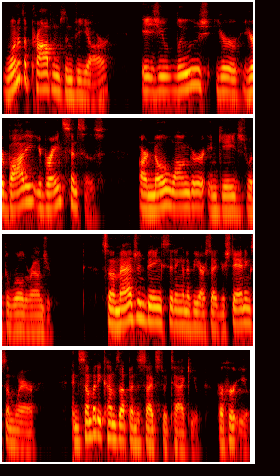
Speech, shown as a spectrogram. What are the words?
one of the problems in vr is you lose your your body your brain senses are no longer engaged with the world around you. So imagine being sitting in a vr set you're standing somewhere and somebody comes up and decides to attack you or hurt you.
